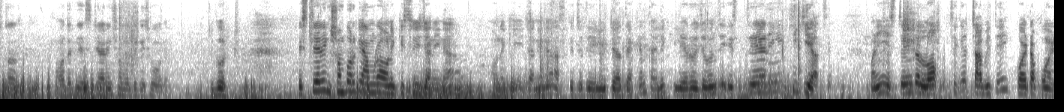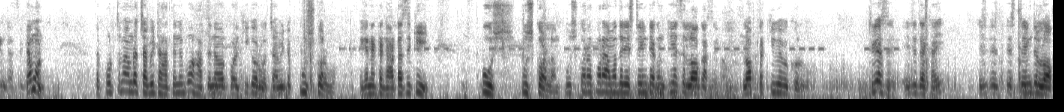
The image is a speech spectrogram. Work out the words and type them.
ওস্তাদ আমাদেরকে স্টিয়ারিং সম্বন্ধে কিছু বলে গুড স্টিয়ারিং সম্পর্কে আমরা অনেক কিছুই জানি না, অনেকেই জানি না। আজকে যদি এইটা দেখেন, তাহলে ক্লিয়ার হয়ে যাবেন যে স্টিয়ারিংয়ে কী কী আছে। মানে স্টিয়ারিংটা লক থেকে চাবিতেই কয়টা পয়েন্ট আছে, কেমন? তা প্রথমে আমরা চাবিটা হাতে নেব, হাতে নেওয়ার পর কী করব? চাবিটা পুশ করব। এখানে একটা ঘাট আছে কি? পুশ পুশ করলাম। পুশ করার পরে আমাদের স্টিয়ারিংটা এখন কী আছে? লক আছে। লকটা কীভাবে খুলবো ঠিক আছে? এই যে দেখাই স্টিয়ারিংটা লক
